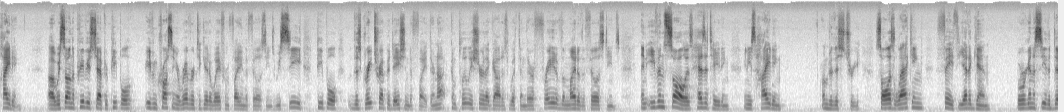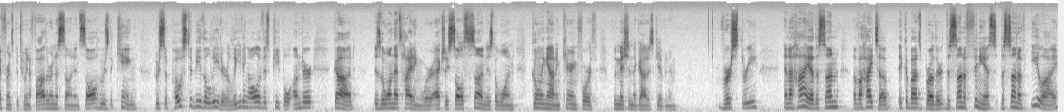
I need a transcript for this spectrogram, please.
hiding. Uh, we saw in the previous chapter people even crossing a river to get away from fighting the Philistines. We see people this great trepidation to fight. They're not completely sure that God is with them, they're afraid of the might of the Philistines. And even Saul is hesitating and he's hiding under this tree. Saul is lacking faith yet again. But we're going to see the difference between a father and a son. And Saul, who's the king, who's supposed to be the leader, leading all of his people under God, is the one that's hiding, where actually Saul's son is the one going out and carrying forth the mission that God has given him. Verse 3 And Ahiah, the son of Ahitub, Ichabod's brother, the son of Phinehas, the son of Eli,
